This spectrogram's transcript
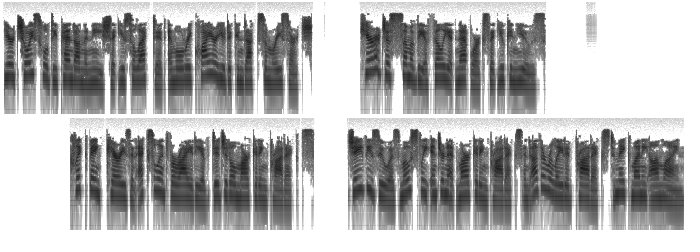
Your choice will depend on the niche that you selected and will require you to conduct some research. Here are just some of the affiliate networks that you can use. ClickBank carries an excellent variety of digital marketing products. JVZoo is mostly internet marketing products and other related products to make money online.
